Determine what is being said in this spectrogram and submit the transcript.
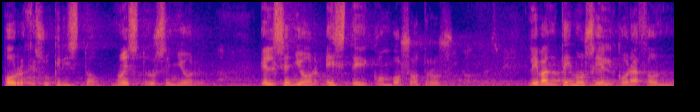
Por Jesucristo nuestro Señor. El Señor esté con vosotros. Levantemos el corazón.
